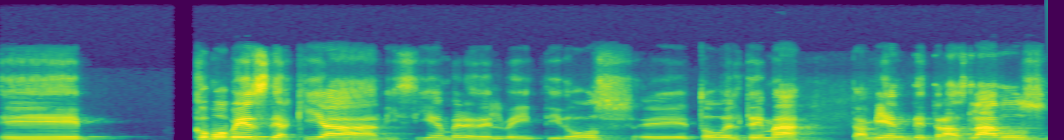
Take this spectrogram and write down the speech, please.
eh, ¿Cómo ves de aquí a diciembre del 22 eh, todo el tema también de traslados,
